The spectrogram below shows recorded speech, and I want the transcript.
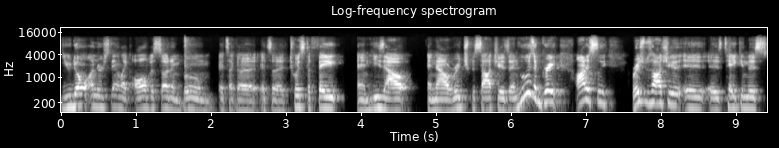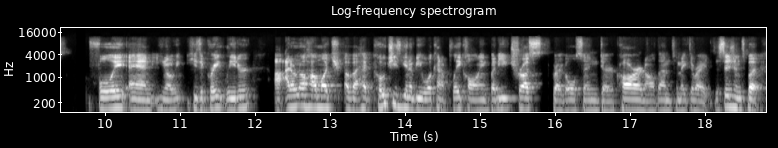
you don't understand. Like all of a sudden, boom! It's like a it's a twist of fate, and he's out, and now Rich Bisaccia is in, who is a great. Honestly, Rich Bisaccia is, is taking this fully, and you know he's a great leader. I I don't know how much of a head coach he's going to be, what kind of play calling, but he trusts Greg Olson, Derek Carr, and all them to make the right decisions. But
